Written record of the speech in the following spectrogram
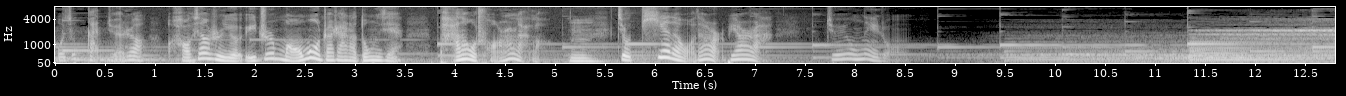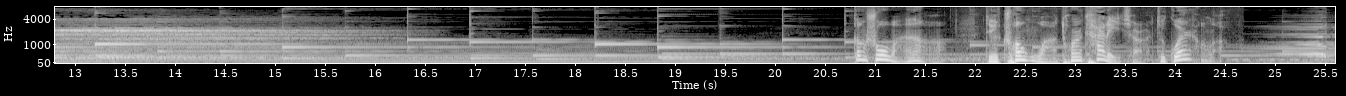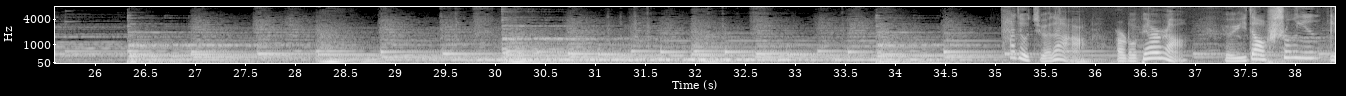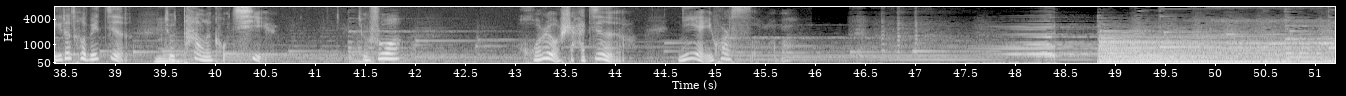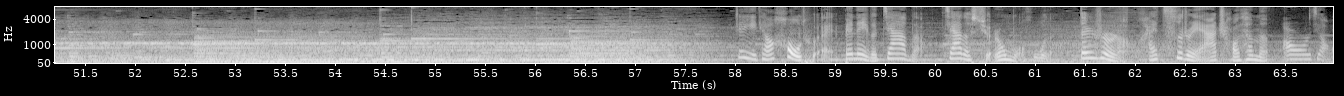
我就感觉着好像是有一只毛毛扎扎的东西爬到我床上来了，嗯，就贴在我的耳边啊，就用那种。刚说完啊，这窗户啊突然开了一下，就关上了。他就觉得啊，耳朵边上有一道声音离得特别近，嗯就叹了口气，就说：“活着有啥劲啊？你也一块儿死了吧。”这一条后腿被那个夹子夹得血肉模糊的，但是呢，还呲着牙朝他们嗷嗷叫。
